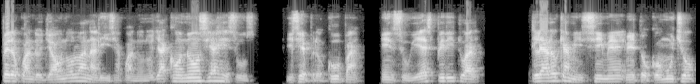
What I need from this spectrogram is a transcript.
Pero cuando ya uno lo analiza, cuando uno ya conoce a Jesús y se preocupa en su vida espiritual, claro que a mí sí me, me tocó mucho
